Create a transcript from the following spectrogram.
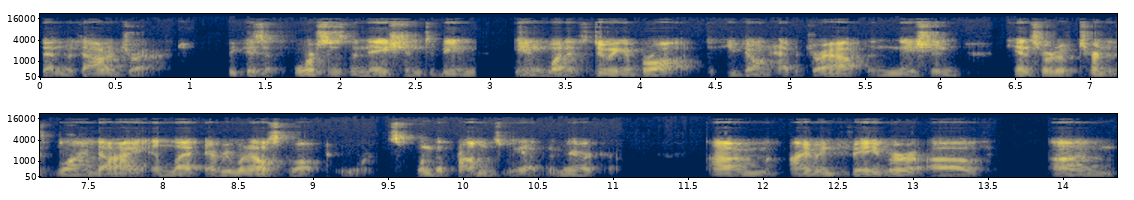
than without a draft because it forces the nation to be in, in what it's doing abroad. If you don't have a draft the nation can sort of turn its blind eye and let everyone else go off towards. one of the problems we have in america. Um, i'm in favor of um,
